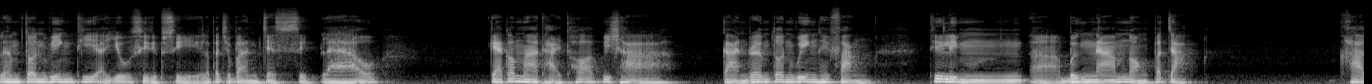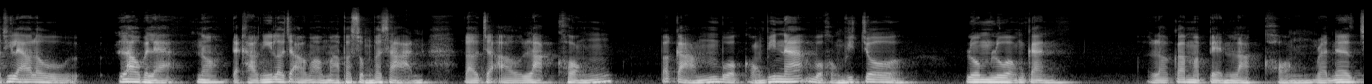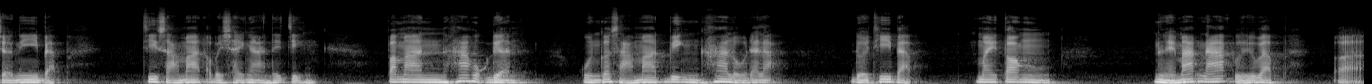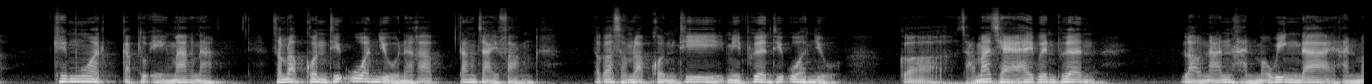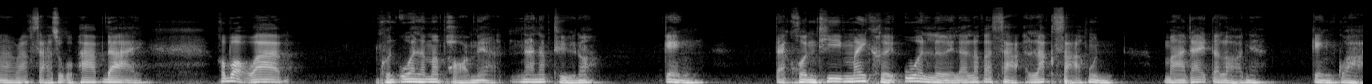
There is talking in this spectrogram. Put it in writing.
เริ่มต้นวิ่งที่อายุ 44 แล้วปัจจุบัน 70 แล้ว แกก็มาถ่ายทอดวิชาการเริ่มต้นวิ่งให้ฟัง ที่ริมบึงน้ำหนองประจักษ์คราวที่แล้วเราเล่าไปแล้วเนาะแต่คราวนี้เราจะเอามาเอามาผสมผสาน เราจะเอาหลักของประกำบวกของพี่ณะบวกของพี่โจรวมๆกัน แล้วก็มาเป็นหลักของ runner journey แบบที่สามารถเอาไปใช้งานได้จริง ประมาณ 5-6 เดือน คุณก็สามารถวิ่ง 5 โลได้ละ โดยที่แบบไม่ต้อง เหนื่อยมากนัก หรือแบบเข้มงวดกับตัวเองมากนักสำหรับคนที่อ้วนอยู่นะครับ ตั้งใจฟัง แล้วก็สำหรับคนที่มีเพื่อนที่อ้วนอยู่ ก็สามารถแชร์ให้เพื่อนๆ เหล่านั้นหันมาวิ่งได้ หันมารักษาสุขภาพได้ เขาบอกว่าคนอ้วนแล้วมาผอมเนี่ยน่านับถือเนาะเก่ง แต่คนที่ไม่เคยอ้วนเลยแล้วแล้วก็รักษาหุ่นมาได้ตลอดเนี่ย เก่งกว่า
